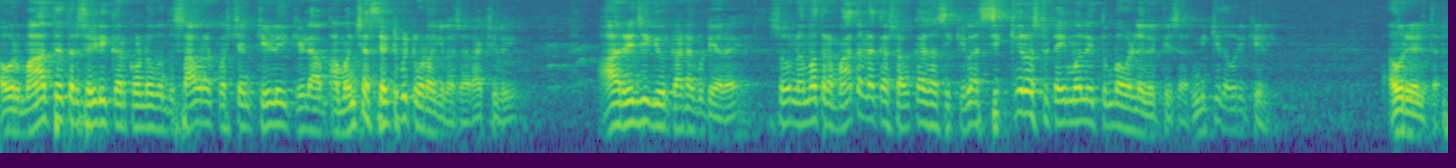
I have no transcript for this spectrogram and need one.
ಅವ್ರ ಮಾತೆ ಹತ್ರ ಸೈಡಿಗೆ ಕರ್ಕೊಂಡು ಒಂದು ಸಾವಿರ ಕ್ವಶನ್ ಕೇಳಿ ಕೇಳಿ ಆ- ಆ ಮನುಷ್ಯ ಸೆಟ್ ಬಿಟ್ಟು ಓಡೋಗಿಲ್ಲ ಸರ್ ಆ್ಯಕ್ಚುಲಿ ಆ ರೇಂಜಿಗೆ ಇವ್ರು ಕಾಟ ಕೊಟ್ಟಿದ್ದಾರೆ. ಸೊ ನಮ್ಮ ಹತ್ರ ಮಾತಾಡೋಕ್ಕಷ್ಟು ಅವಕಾಶ ಸಿಕ್ಕಿಲ್ಲ. ಸಿಕ್ಕಿರೋಷ್ಟು ಟೈಮಲ್ಲಿ ತುಂಬ ಒಳ್ಳೆ ವ್ಯಕ್ತಿ ಸರ್. ಮಿಕ್ಕಿದ ಅವ್ರಿಗೆ ಕೇಳಿ. ಅವ್ರು ಹೇಳ್ತಾರೆ.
